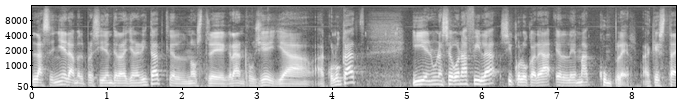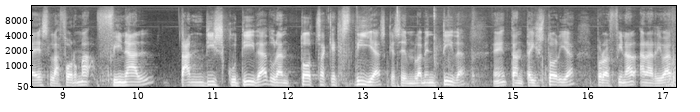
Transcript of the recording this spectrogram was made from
la senyera amb el president de la Generalitat, que el nostre gran Roger ja ha col·locat, i en una segona fila s'hi col·locarà el lema complert. Aquesta és la forma final tan discutida durant tots aquests dies, que sembla mentida, eh? tanta història, però al final han arribat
